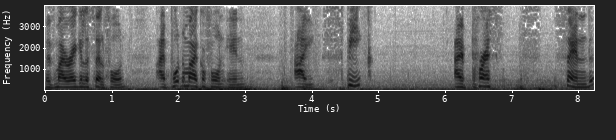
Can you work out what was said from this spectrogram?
It's my regular cell phone. I put the microphone in. I speak. I press send.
